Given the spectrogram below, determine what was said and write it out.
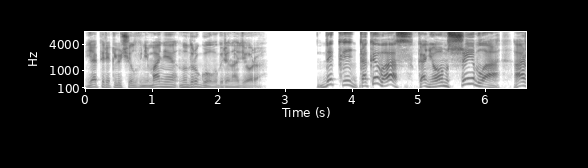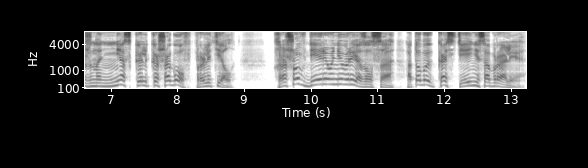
Я переключил внимание на другого гренадера. «Дык, как и вас, конем сшибло, аж на несколько шагов пролетел. Хорошо в дерево не врезался, а то бы костей не собрали.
